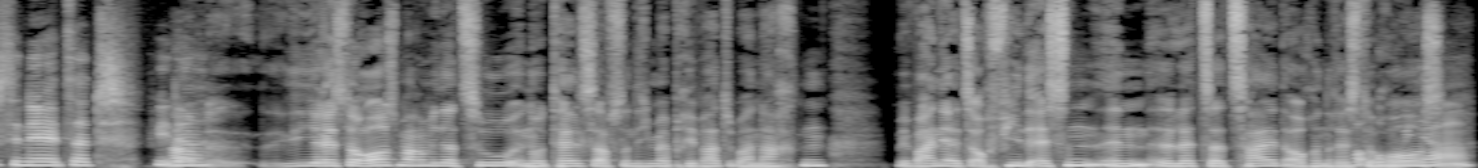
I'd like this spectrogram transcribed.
sind ja jetzt halt wieder. Ja, die Restaurants machen wieder zu, in Hotels darfst du nicht mehr privat übernachten. Wir waren ja jetzt auch viel essen in letzter Zeit, auch in Restaurants. Oh, oh ja.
